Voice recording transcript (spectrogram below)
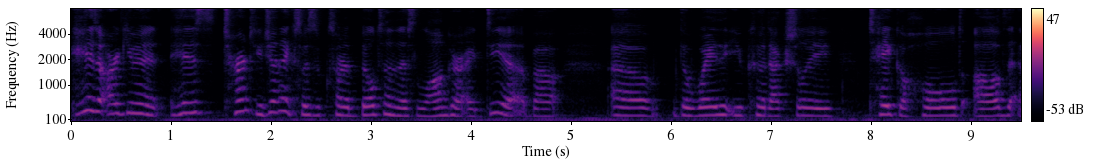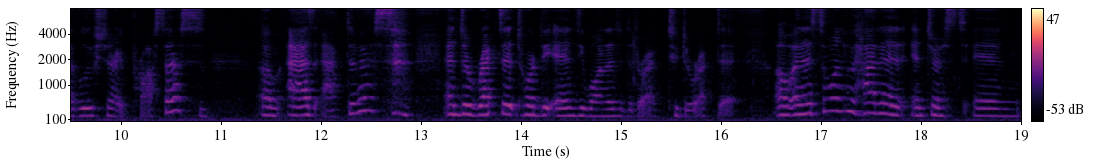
his argument, his turn to eugenics was sort of built on this longer idea about uh, the way that you could actually take a hold of the evolutionary process um, as activists and direct it toward the ends you wanted to direct to direct it. Um, and as someone who had an interest in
